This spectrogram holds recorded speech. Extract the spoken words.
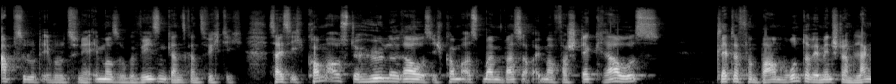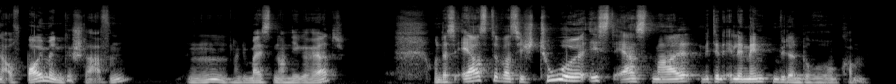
absolut evolutionär immer so gewesen, ganz, ganz wichtig. Das heißt, ich komme aus der Höhle raus, ich komme aus meinem was auch immer Versteck raus, kletter vom Baum runter. Wir Menschen haben lange auf Bäumen geschlafen. Hm, haben die meisten noch nie gehört. Und das erste, was ich tue, ist erstmal mit den Elementen wieder in Berührung kommen.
